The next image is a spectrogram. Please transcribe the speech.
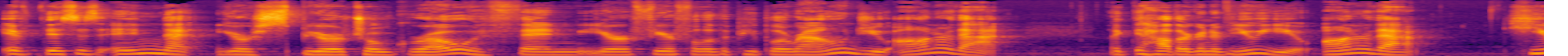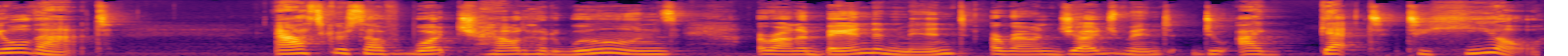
if, this is in that your spiritual growth and you're fearful of the people around you, honor that, like how they're going to view you. Honor that, heal that. Ask yourself what childhood wounds around abandonment, around judgment, do I get to heal?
